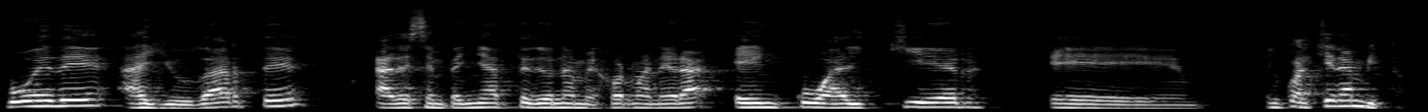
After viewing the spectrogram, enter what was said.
puede ayudarte a desempeñarte de una mejor manera en cualquier, eh, en cualquier ámbito.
